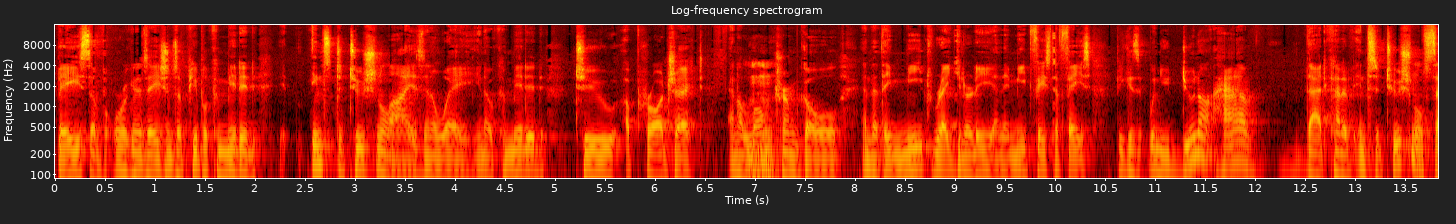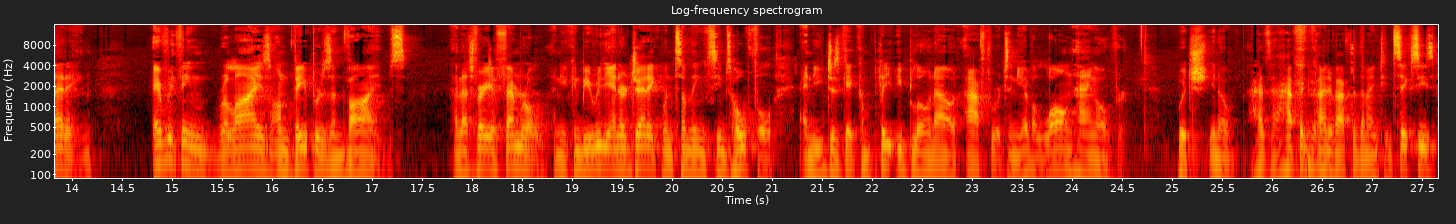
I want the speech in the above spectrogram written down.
base of organizations of people committed, institutionalized in a way, you know, committed to a project and a mm-hmm. long-term goal, and that they meet regularly and they meet face to face. Because when you do not have that kind of institutional setting, everything relies on vapors and vibes. And that's very ephemeral. And you can be really energetic when something seems hopeful, and you just get completely blown out afterwards, and you have a long hangover which you know has happened kind of after the 1960s,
